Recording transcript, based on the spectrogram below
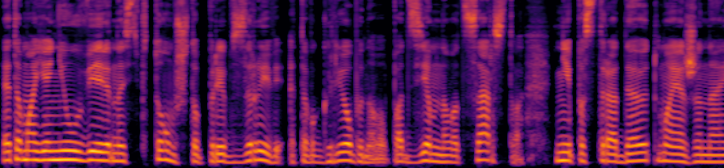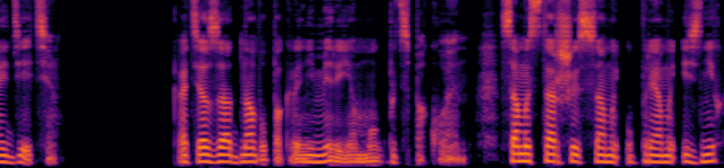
это моя неуверенность в том, что при взрыве этого грёбаного подземного царства не пострадают моя жена и дети. Хотя за одного, по крайней мере, я мог быть спокоен. Самый старший и самый упрямый из них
